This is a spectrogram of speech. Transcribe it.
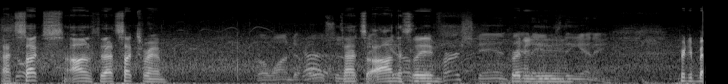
That sucks. Honestly, that sucks for him. That's honestly pretty-. Pretty bad.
